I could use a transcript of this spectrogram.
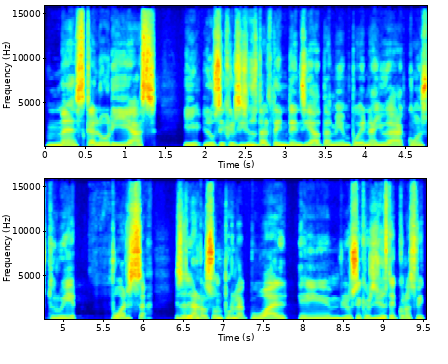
más calorías y los ejercicios de alta intensidad también pueden ayudar a construir fuerza. Esa es la razón por la cual em, los ejercicios de CrossFit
